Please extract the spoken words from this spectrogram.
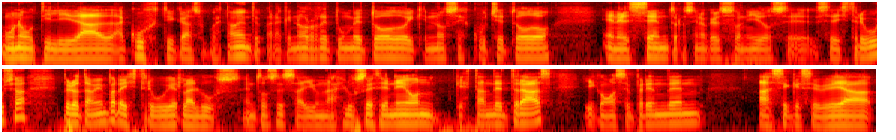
una utilidad acústica supuestamente para que no retumbe todo y que no se escuche todo en el centro, sino que el sonido se, distribuya, pero también para distribuir la luz. Entonces hay unas luces de neón que están detrás y como se prenden hace que se vea,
